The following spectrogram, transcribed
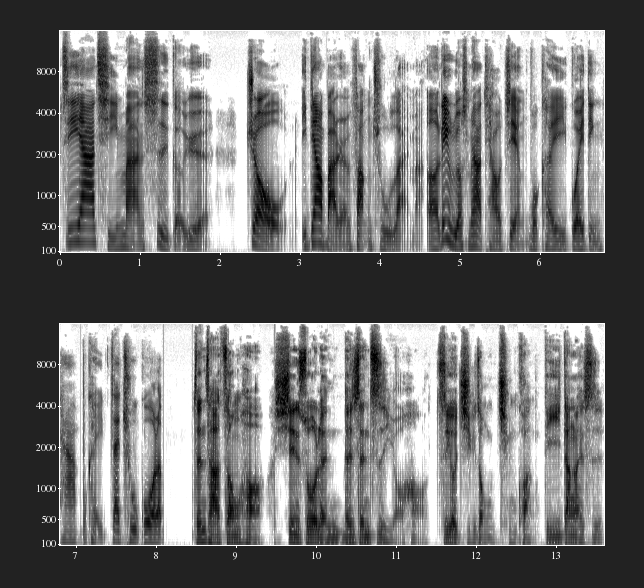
羁押期满四个月，就一定要把人放出来嘛？呃，例如有什么样的条件，我可以规定他不可以再出国了？侦查中哈，限缩人人身自由哈，只有几种情况。第一当然是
